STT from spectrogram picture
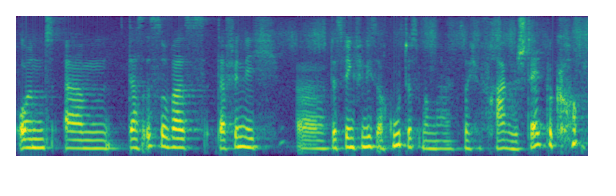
Und ähm, das ist sowas, da finde ich, äh, deswegen finde ich es auch gut, dass man mal solche Fragen gestellt bekommt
